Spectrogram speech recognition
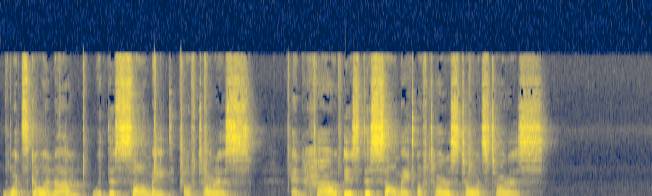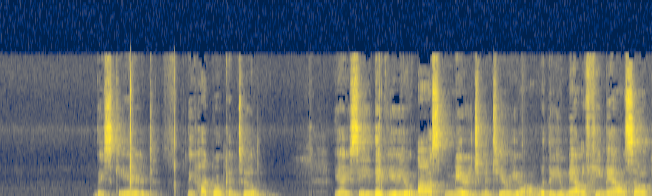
what's going on with the soulmate of Taurus and how is the soulmate of Taurus towards Taurus? They scared. They heartbroken too. Yeah, you see, they view you as marriage material, whether you're male or female. So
